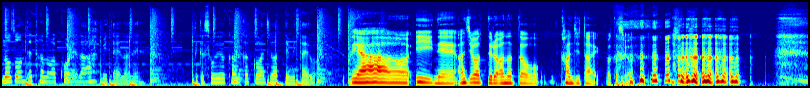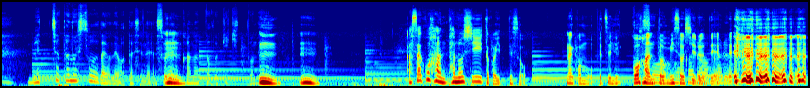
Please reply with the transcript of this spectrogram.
望んでたのはこれだみたいなね。なんかそういう感覚を味わってみたいわ。いやーいいね。味わってるあなたを感じたい私は。めっちゃ楽しそうだよね私ね。それが叶った時きっとね、うん。うん。朝ごはん楽しいとか言ってそう。なんかもう別にご飯と味噌汁で。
